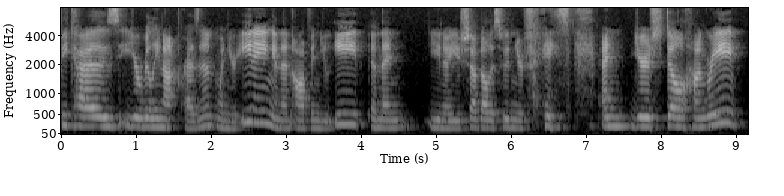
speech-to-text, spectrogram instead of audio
because you're really not present when you're eating. And then often you eat and then you know you shoved all this food in your face and you're still hungry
